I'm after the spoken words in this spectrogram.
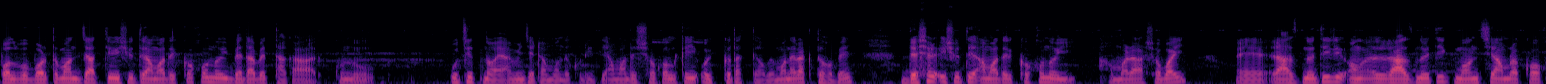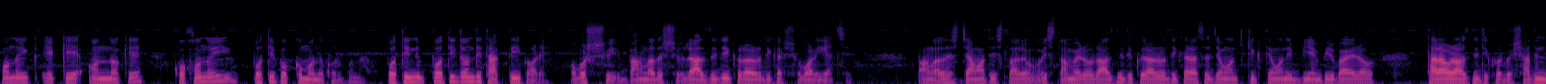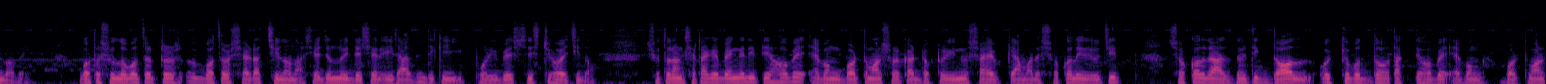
বলব বর্তমান জাতীয় ইস্যুতে আমাদের কখনোই ভেদাভেদ থাকার কোনো উচিত নয় আমি যেটা মনে করি যে আমাদের সকলকেই ঐক্য থাকতে হবে, মনে রাখতে হবে দেশের ইস্যুতে আমাদের কখনোই আমরা সবাই রাজনৈতিক রাজনৈতিক মঞ্চে আমরা কখনোই একে অন্যকে কখনোই প্রতিপক্ষ মনে করব না। প্রতি- প্রতিদ্বন্দ্বী থাকতেই পারে। অবশ্যই বাংলাদেশ রাজনীতি করার অধিকার সবারই আছে। বাংলাদেশ জামাত ইসলাম, ইসলামেরও রাজনীতি করার অধিকার আছে, যেমন ঠিক তেমনই বিএনপির বাইরেও তারাও রাজনীতি করবে স্বাধীনভাবে। গত ষোলো বছর বছর সেটা ছিল না, সেজন্যই দেশের এই রাজনীতিক পরিবেশ সৃষ্টি হয়েছিল। সুতরাং সেটাকে ভেঙে দিতে হবে এবং বর্তমান সরকার ডক্টর ইনু সাহেবকে আমাদের সকলের উচিত সকল রাজনৈতিক দল ঐক্যবদ্ধ থাকতে হবে এবং বর্তমান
